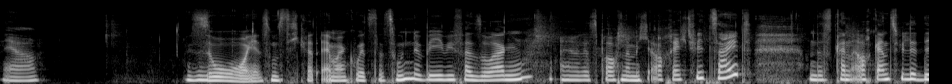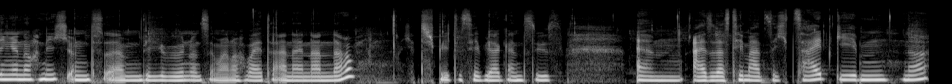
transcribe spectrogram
ja. So, jetzt musste ich gerade einmal kurz das Hundebaby versorgen. Äh, das braucht nämlich auch recht viel Zeit. Und das kann auch ganz viele Dinge noch nicht und ähm, wir gewöhnen uns immer noch weiter aneinander. Jetzt spielt es hier wieder ganz süß. Ähm, also das Thema sich Zeit geben ne,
